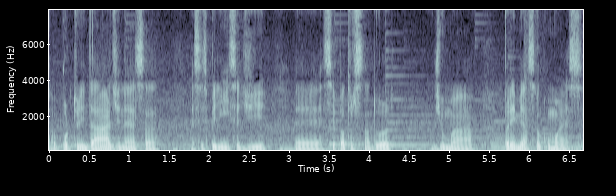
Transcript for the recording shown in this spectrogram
a, oportunidade, né, essa, essa experiência de é, ser patrocinador de uma premiação como essa.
